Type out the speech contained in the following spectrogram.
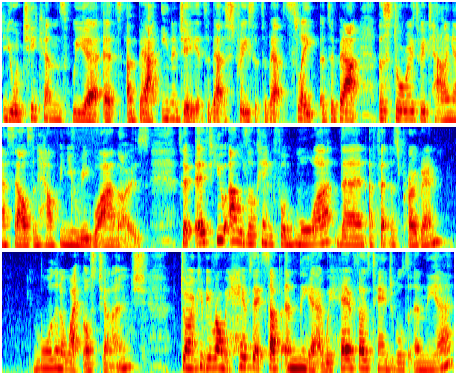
your check-ins where it's about energy, it's about stress, it's about sleep, it's about the stories we're telling ourselves and helping you rewire those. So if you are looking for more than a fitness program, more than a weight loss challenge, don't get me wrong, we have that stuff in there. We have those tangibles in there,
